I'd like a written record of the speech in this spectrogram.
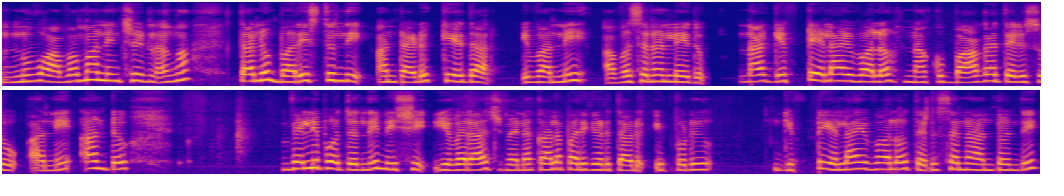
నువ్వు అవమానించడంగా తను భరిస్తుంది అంటాడు కేదార్. ఇవన్నీ అవసరం లేదు. నా గిఫ్ట్ ఎలా ఇవ్వాలో నాకు బాగా తెలుసు అని అంటూ వెళ్ళిపోతుంది నిషి. యువరాజ్ వెనకాల పరిగెడతాడు. ఇప్పుడు గిఫ్ట్ ఎలా ఇవ్వాలో తెలుసని అంటుంది.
